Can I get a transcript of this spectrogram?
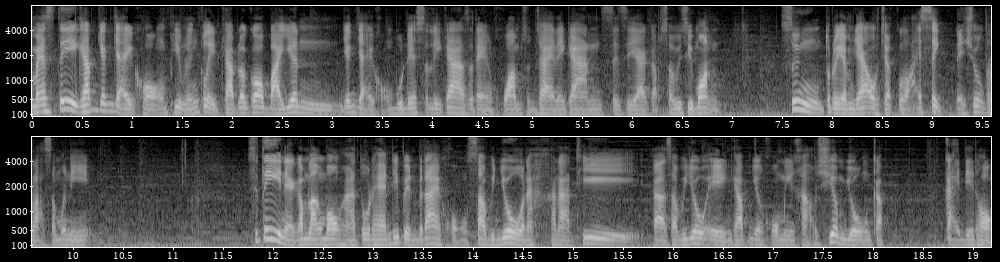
แมนซิตี้ครับยักษ์ใหญ่ของพรีเมียร์ลีกอังกฤษครับ แล้วก็ไบเยอร์นยักษ์ใหญ่ของบูเดสลีกาแสดงความสนใจในการเซ็นสัญญากับซาวิซิมอน ซึ่งเตรียมย้ายออกจากหลายสิกในช่วงตลาดซัมเมอร์นี้ซิตี้เนี่ยกำลังมองหาตัวแทนที่เป็นไปได้ของซาวินโยนะขณะที่ซาวินโยเองครับ ยังคงมีข่าวเชื่อมโยงกับไก่เดทอง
